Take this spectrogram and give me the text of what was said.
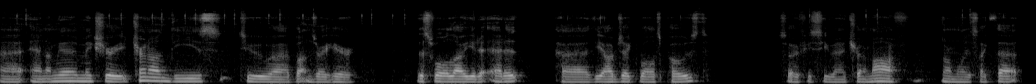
Uh, and I'm going to make sure you turn on these two uh, buttons right here. This will allow you to edit uh, the object while it's posed. So if you see when I turn them off, normally it's like that.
